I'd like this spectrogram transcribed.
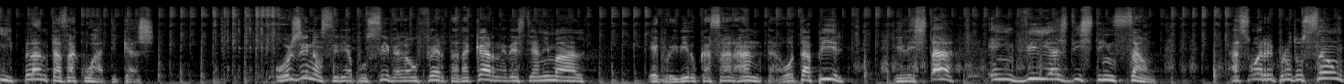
e plantas aquáticas. Hoje não seria possível a oferta da carne deste animal. É proibido caçar anta ou tapir. Ele está em vias de extinção. A sua reprodução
